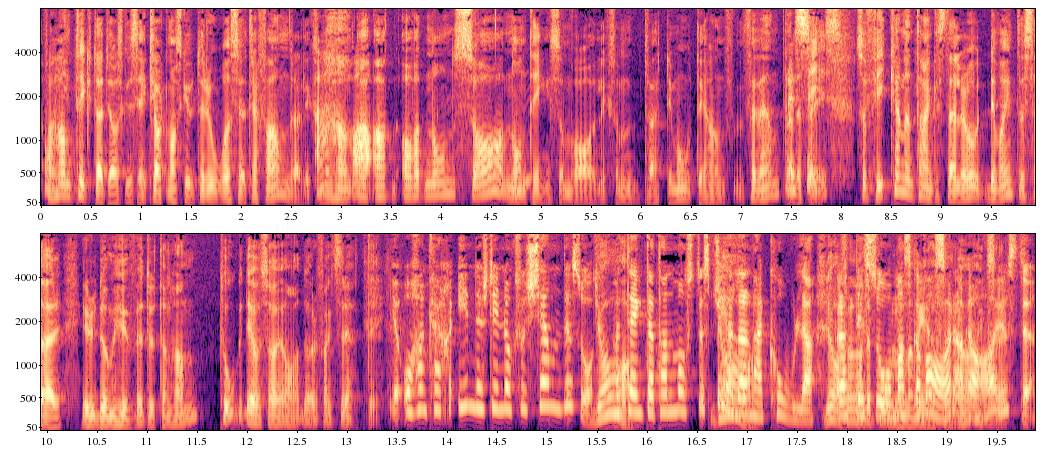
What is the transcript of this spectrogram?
För han tyckte att jag skulle säga, klart man ska ut och roa sig och träffa andra liksom. Men han, att, av att någon sa någonting som var liksom tvärt emot det han förväntade sig. Precis. Så fick han en tankeställare och det var inte så här, är du dum i huvudet? Utan han tog det och sa, ja det har du faktiskt rätt i. Ja, och han kanske innerst inne också kände så, Ja. men tänkte att han måste spela Ja. den här coola, Ja, för han att det är så man ska sig. vara. Ja, exakt. just det.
